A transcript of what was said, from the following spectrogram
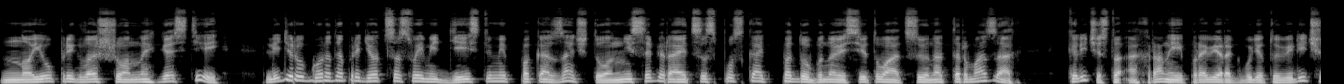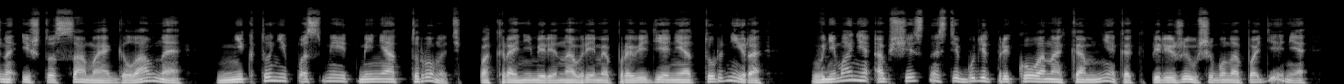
но и у приглашенных гостей – Лидеру города придется своими действиями показать, что он не собирается спускать подобную ситуацию на тормозах. Количество охраны и проверок будет увеличено, и, что самое главное, никто не посмеет меня тронуть, по крайней мере, на время проведения турнира. Внимание общественности будет приковано ко мне, как к пережившему нападение –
